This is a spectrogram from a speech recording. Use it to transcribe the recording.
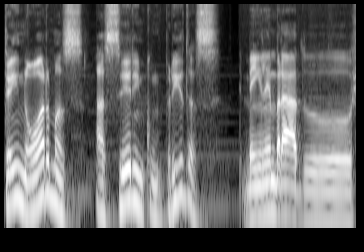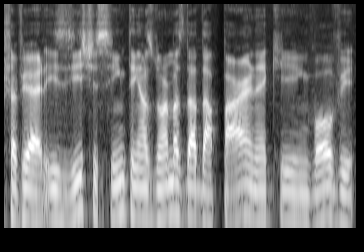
tem normas a serem cumpridas? Bem lembrado, Xavier, existe sim, tem as normas da DAPAR, né, que envolve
